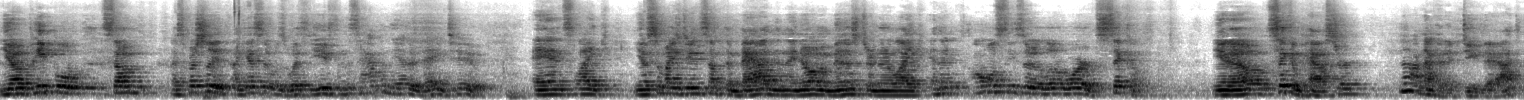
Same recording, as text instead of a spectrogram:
you know, people, some, especially, I guess it was with youth, and this happened the other day too. And it's like, you know, somebody's doing something bad and they know I'm a minister and they're like, and then almost these are little words, sic them. You know, sic them, Pastor. No, I'm not going to do that.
